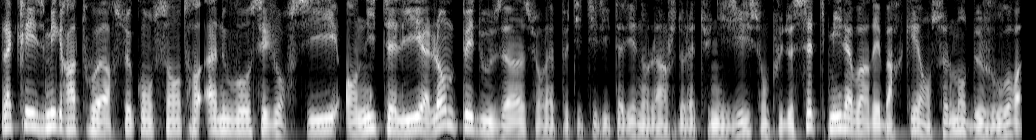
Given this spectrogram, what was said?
La crise migratoire se concentre à nouveau ces jours-ci en Italie, à Lampedusa, sur la petite île italienne au large de la Tunisie. Ils sont plus de 7000 à avoir débarqué en seulement deux jours.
